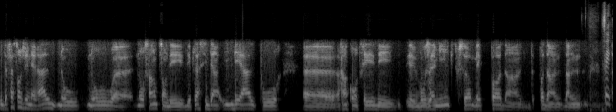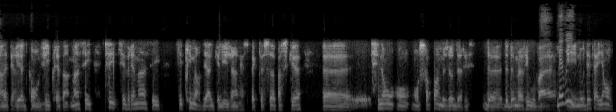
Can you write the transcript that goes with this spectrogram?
de façon générale, nos nos nos centres sont des, des places idéales pour euh, rencontrer des, vos amis et tout ça, mais pas dans pas dans dans, dans la période qu'on vit présentement. C'est c'est vraiment c'est c'est primordial que les gens respectent ça parce que euh, sinon, on ne sera pas en mesure de, de, de demeurer ouvert. Ben oui. Et nos détaillants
